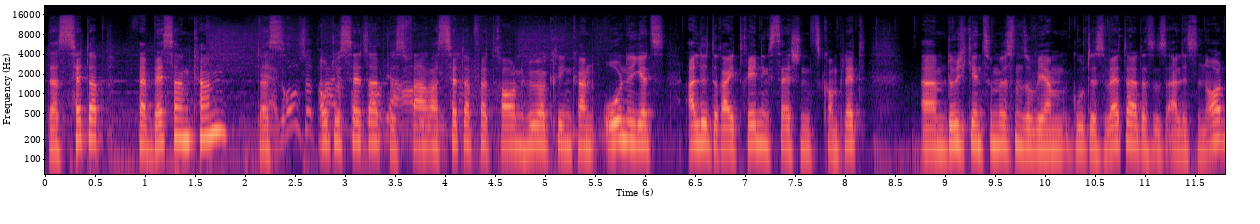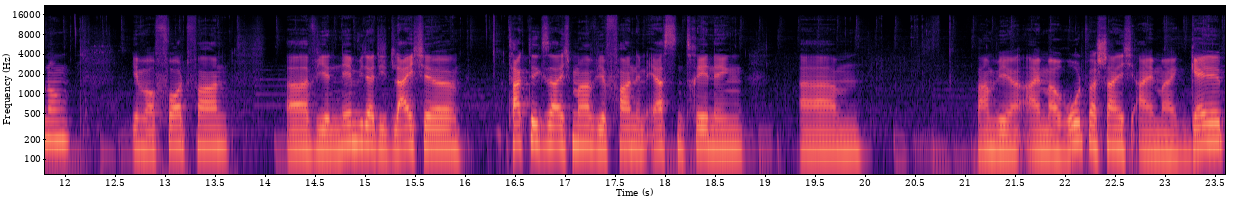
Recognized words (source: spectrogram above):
das Setup verbessern kann das Auto-Setup, des Fahrers Setup-Vertrauen höher kriegen kann, ohne jetzt alle drei Trainingssessions komplett ähm, durchgehen zu müssen. So, wir haben gutes Wetter, das ist alles in Ordnung. Gehen wir auf Fortfahren. Äh, wir nehmen wieder die gleiche Taktik, sag ich mal. Wir fahren im ersten Training, ähm, fahren wir einmal rot wahrscheinlich, einmal gelb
